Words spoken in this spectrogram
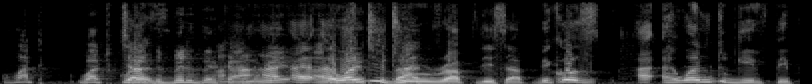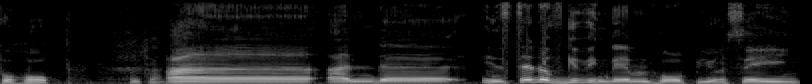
What, what Charles, credibility can I, I, I, I want you to that? wrap this up because I, I want to give people hope. Which one? Uh, and uh, instead of giving them hope, you're saying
